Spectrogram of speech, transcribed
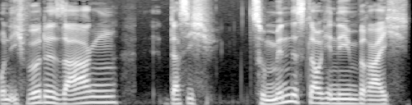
Und ich würde sagen, dass ich zumindest, glaube ich, in dem Bereich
